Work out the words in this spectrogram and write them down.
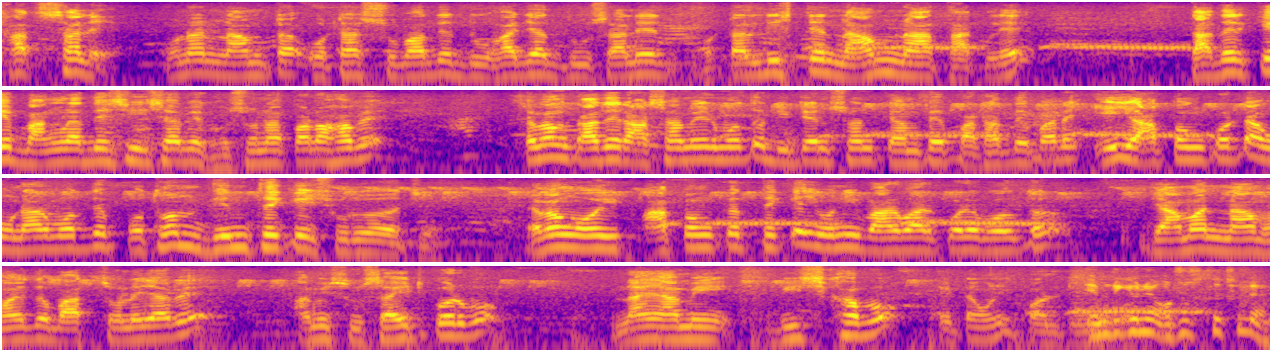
সাত সালে ওনার নামটা ওঠার সুবাদে দু হাজার দু সালের ভোটার লিস্টে নাম না থাকলে তাদেরকে বাংলাদেশি হিসাবে ঘোষণা করা হবে এবং তাদের আসামের মতো ডিটেনশন ক্যাম্পে পাঠাতে পারে। এই আতঙ্কটা ওনার মধ্যে প্রথম দিন থেকেই শুরু হয়েছে। এবং ওই আতঙ্কের থেকেই উনি বারবার করে বলতো যে আমার নাম হয়তো বাদ চলে যাবে আমি সুসাইড করব নাই আমি বিষ খাব এটা উনি কন্টিনিউ এমনি কি উনি অসুস্থ ছিলেন?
